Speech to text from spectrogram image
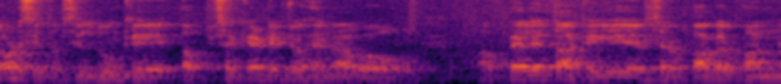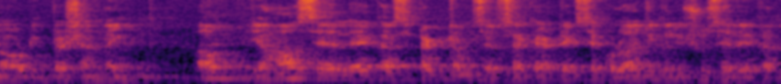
थोड़ी सी तफसील दूँ कि अब साइकेट्रिक जो है ना वो अब पहले था कि ये सिर्फ़ पागलपन और डिप्रेशन नहीं। अब यहाँ से लेकर स्पेक्ट्रम से साइकेट्रिक साइकोलॉजिकल इशू से लेकर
